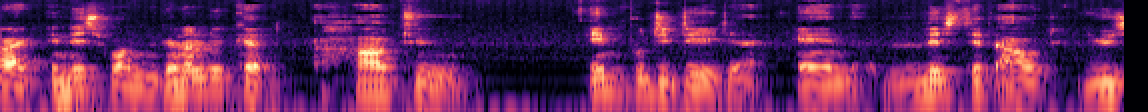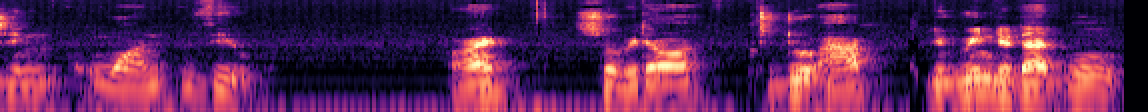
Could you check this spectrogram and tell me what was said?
Alright, in this one, we're going to look at how to input the data and list it out using one view. Alright, so with our to-do app, the window that will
